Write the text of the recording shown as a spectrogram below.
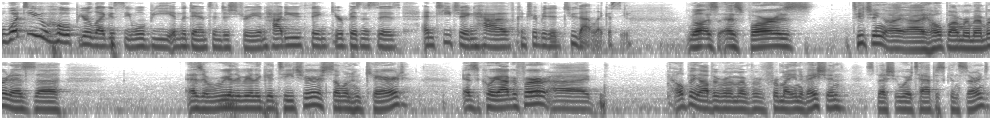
What do you hope your legacy will be in the dance industry, and how do you think your businesses and teaching have contributed to that legacy? Well, as as far as teaching, I, I hope I'm remembered as uh, as a really really good teacher, someone who cared. As a choreographer, I'm hoping I'll be remembered for my innovation, especially where tap is concerned.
